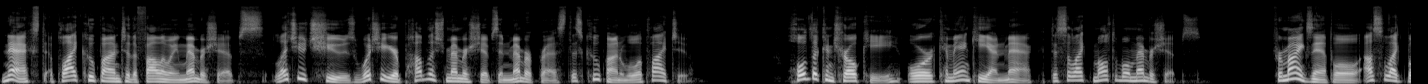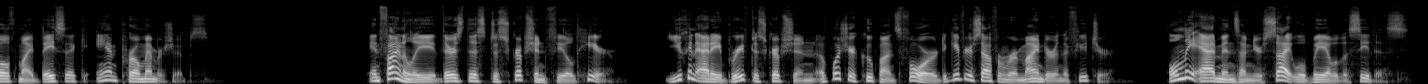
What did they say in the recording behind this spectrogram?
Next, apply coupon to the following memberships. Let you choose which of your published memberships in MemberPress this coupon will apply to. Hold the Control key or Command key on Mac to select multiple memberships. For my example, I'll select both my Basic and Pro memberships. And finally, there's this description field here. You can add a brief description of what your coupon's for to give yourself a reminder in the future. Only admins on your site will be able to see this.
